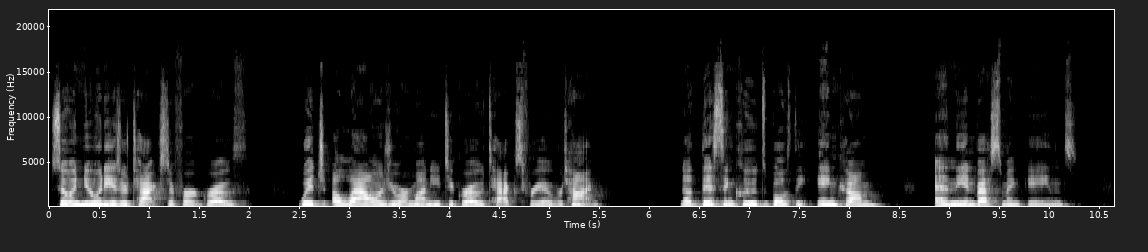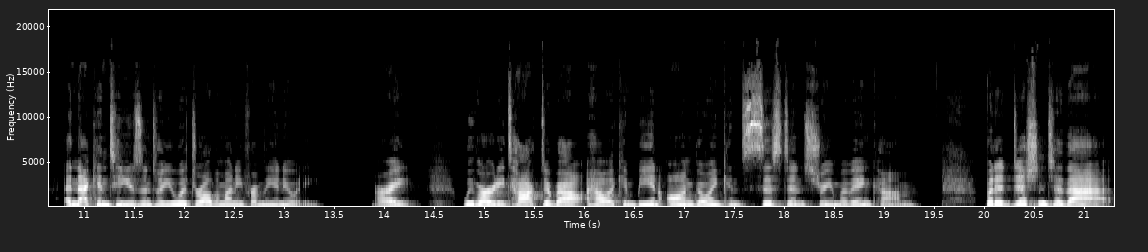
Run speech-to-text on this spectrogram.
So annuities are tax deferred growth, which allows your money to grow tax free over time. Now, this includes both the income and the investment gains, and that continues until you withdraw the money from the annuity. All right. We've already talked about how it can be an ongoing, consistent stream of income. But addition to that,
